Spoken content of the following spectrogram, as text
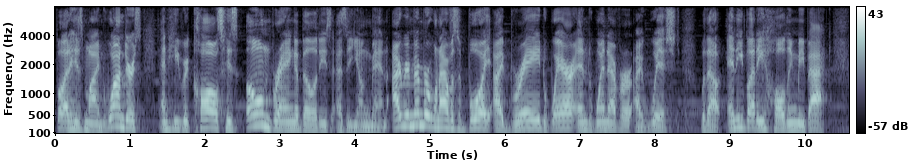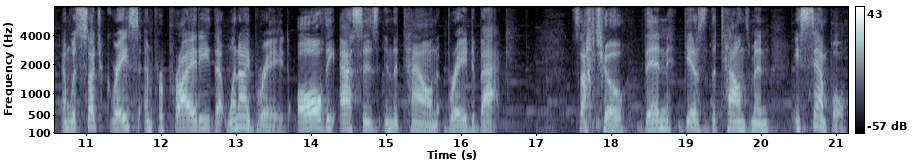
But his mind wanders, and he recalls his own braying abilities as a young man. I remember when I was a boy, I brayed where and whenever I wished, without anybody holding me back, and with such grace and propriety that when I brayed, all the asses in the town brayed back. Sancho then gives the townsmen a sample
